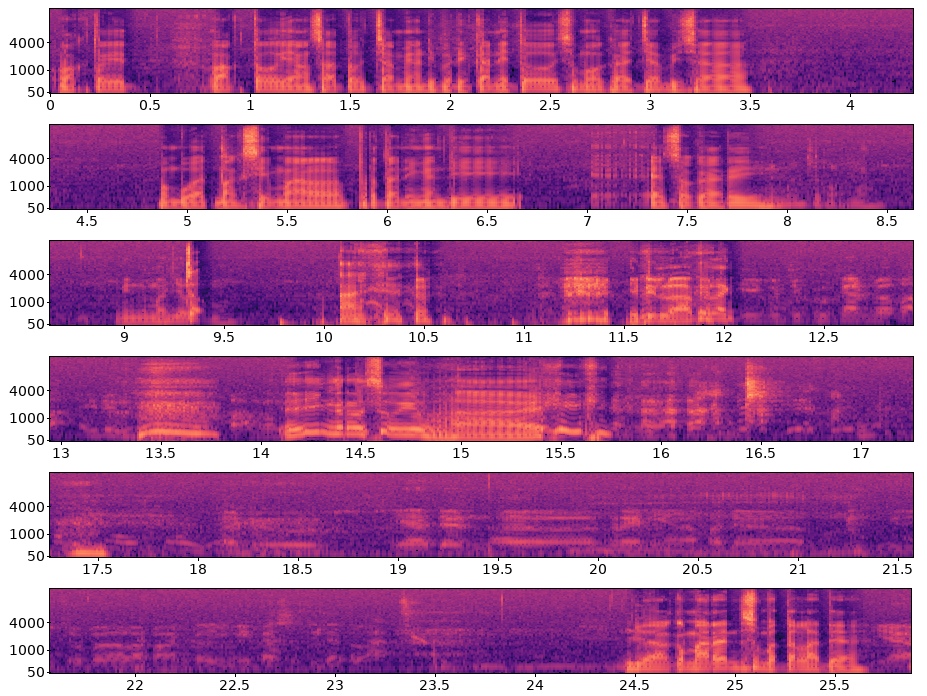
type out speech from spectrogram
waktu waktu yang satu jam yang diberikan itu semoga aja bisa membuat maksimal pertandingan di esok hari. Minum aja Pak mau. Minum aja. Pak mau. Ini loh aku lagi menjugukan Bapak. Ini loh Pak mau. Eh ngerusui wae. Aduh. Ya dan eh, kerennya pada uji coba lapangan kali ini PSS tidak telat. ya kemarin sempat telat ya. Ya,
